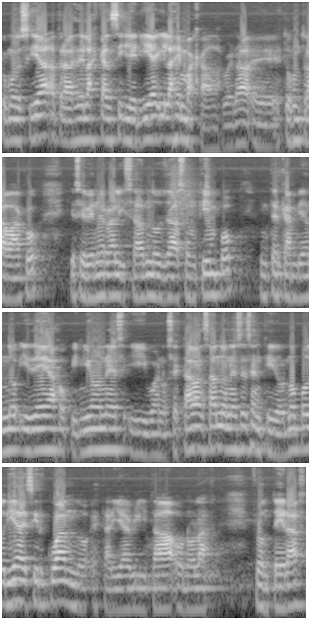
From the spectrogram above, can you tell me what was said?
como decía, a través de las cancillerías y las embajadas, ¿verdad? esto es un trabajo que se viene realizando ya hace un tiempo intercambiando ideas, opiniones y bueno, se está avanzando en ese sentido. No podría decir cuándo estaría habilitada o no las fronteras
